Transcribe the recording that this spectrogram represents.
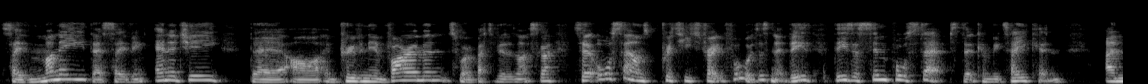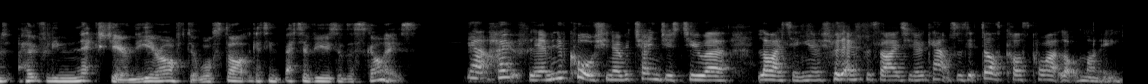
save money, they're saving energy, they are improving the environment we have a better view of the night sky. So it all sounds pretty straightforward, doesn't it? These these are simple steps that can be taken, and hopefully next year and the year after we'll start getting better views of the skies. Yeah, hopefully. I mean, of course, you know, with changes to uh, lighting, you know, should emphasise, you know, councils, it does cost quite a lot of money.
